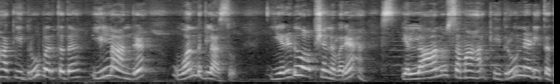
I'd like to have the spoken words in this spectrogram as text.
ಹಾಕಿದ್ರೂ ಬರ್ತದ, ಇಲ್ಲ ಅಂದರೆ ಒಂದು ಗ್ಲಾಸು. ಎರಡು ಆಪ್ಷನ್ ಅವರ, ಎಲ್ಲಾನು ಸಮ ಹಾಕಿದ್ರೂ ನಡೀತದ.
